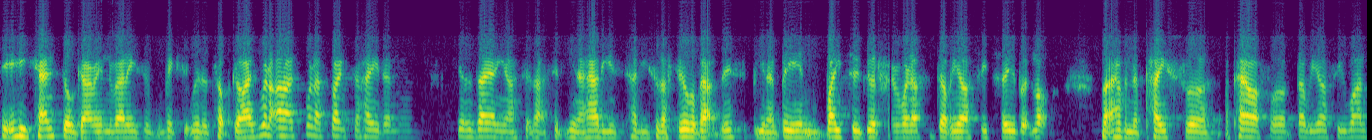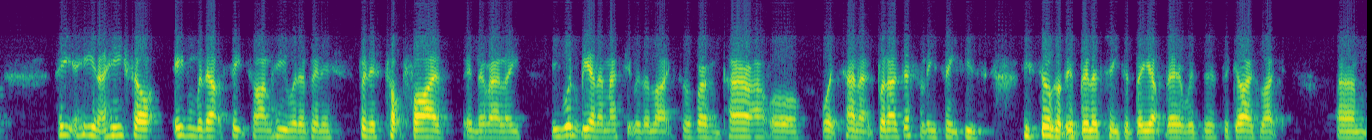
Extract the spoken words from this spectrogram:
he, can still go in rallies and mix it with the top guys. When I when I spoke to Hayden the other day, and I said, I said, you know, how do you how do you sort of feel about this? You know, being way too good for everyone else in WRC two, but not not having the pace for a power for WRC one. He, he, you know, he felt even without seat time, he would have finished finished top five in the rally. He wouldn't be able to match it with the likes of Rovanperä or Ott Tanak, but I definitely think he's he's still got the ability to be up there with the, the guys like um,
